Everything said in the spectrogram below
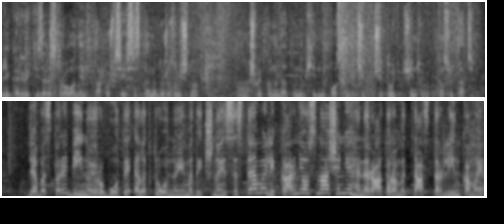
лікарю, який зареєстрований також в цій системі, дуже зручно швидко надати необхідні послуги, чи, чи ту, чи іншу консультацію. Для безперебійної роботи електронної медичної системи лікарні оснащені генераторами та старлінками.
